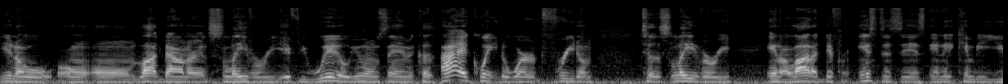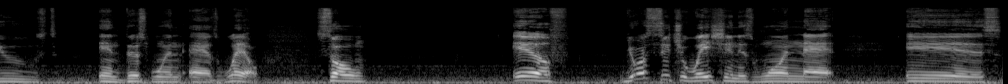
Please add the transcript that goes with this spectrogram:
you know, on, on lockdown or in slavery, if you will, you know what I'm saying? Because I equate the word freedom to slavery in a lot of different instances, and it can be used in this one as well. So, if your situation is one that is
